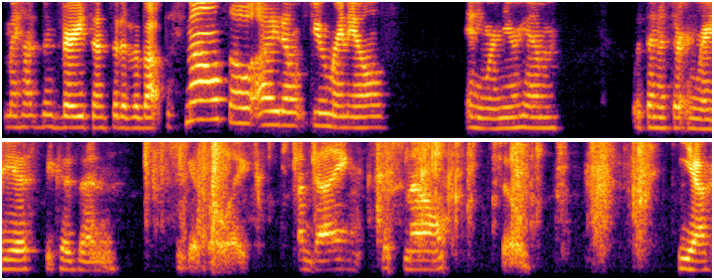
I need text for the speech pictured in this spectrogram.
my husband's very sensitive about the smell, so I don't do my nails anywhere near him within a certain radius because then he gets all like I'm dying the smell. So yeah,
